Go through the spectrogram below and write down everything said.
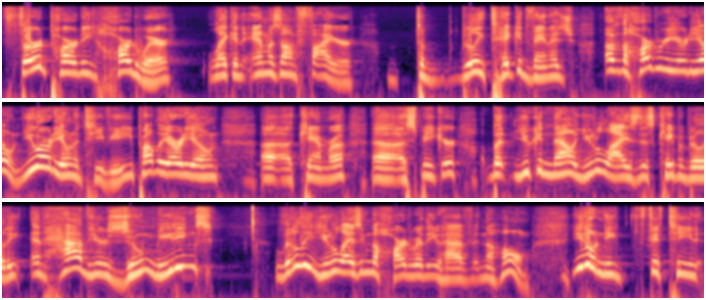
third-party hardware like an Amazon Fire to really take advantage of the hardware you already own. You already own a TV. You probably already own a, a camera, uh, a speaker, but you can now utilize this capability and have your Zoom meetings literally utilizing the hardware that you have in the home. You don't need 15,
